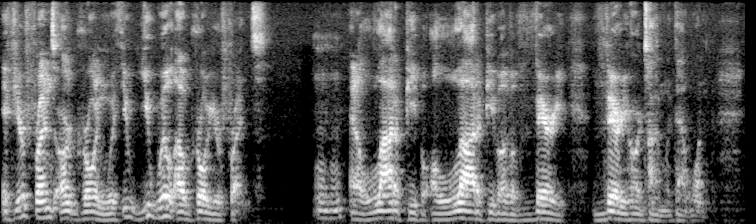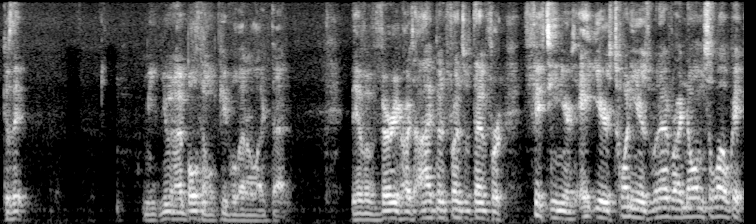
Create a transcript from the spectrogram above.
if your friends aren't growing with you, you will outgrow your friends. Mm-hmm. And a lot of people, a lot of people have a very, very hard time with that one. Because they, I mean, you and I both know people that are like that. They have a very hard time. I've been friends with them for 15 years, 8 years, 20 years, whatever. I know them so well. Okay.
